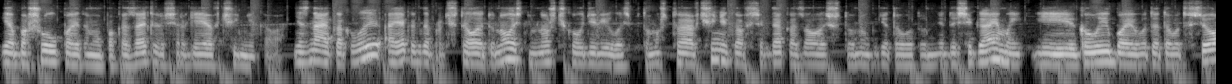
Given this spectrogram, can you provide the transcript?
и обошел по этому показателю Сергея Овчинникова. Не знаю, как вы, а я, когда прочитала эту новость, немножечко удивилась, потому что Овчинников всегда казалось, что ну где-то вот он недосягаемый, и глыба, и вот это вот все.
